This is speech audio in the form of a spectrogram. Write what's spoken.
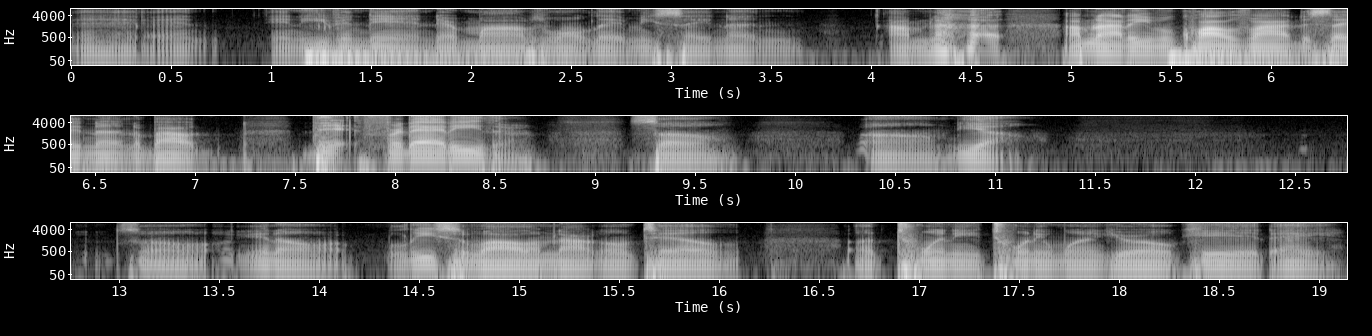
And and, and even then their moms won't let me say nothing. I'm not I'm not even qualified to say nothing about that for that either. So um yeah, so, you know, least of all, I'm not to tell a 20, 21 year old kid, hey,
